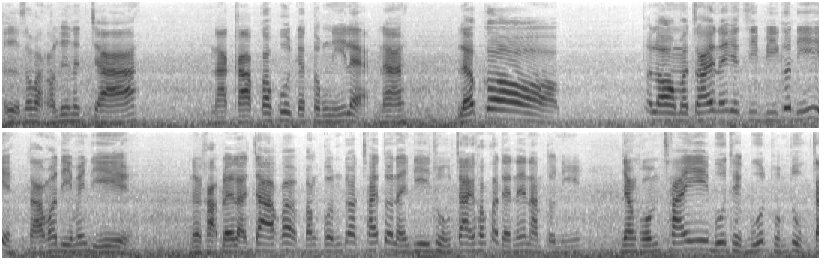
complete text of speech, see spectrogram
เออสว่างเอาเรื่องนะจ๊ะนะครับก็พูดกันตรงนี้แหละนะ แล้วก็ลองมาใช้ใน SCP ก็ดีถามว่าดีไม่ดีนะครับหลายๆเจ้าก็บางคนก็ใช้ตัวไหนดีถูกใจเขาก็จะแนะนำตัวนี้ อย่างผมใช้บูเทคบูทผมถูกใจ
